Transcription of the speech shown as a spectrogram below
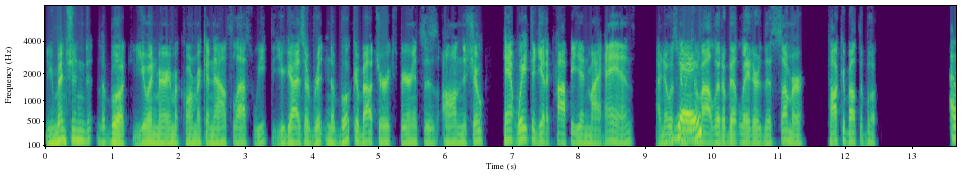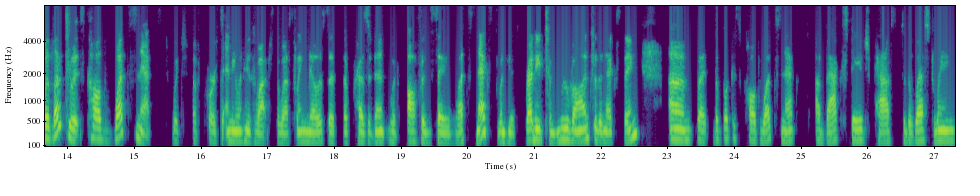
You mentioned the book. You and Mary McCormack announced last week that you guys have written a book about your experiences on the show. Can't wait to get a copy in my hands. I know it's going to come out a little bit later this summer. Talk about the book. I would love to. It's called What's Next, which, of course, anyone who's watched The West Wing knows that the president would often say, What's next when he's ready to move on to the next thing. Um, but the book is called What's Next A Backstage Pass to the West Wing,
